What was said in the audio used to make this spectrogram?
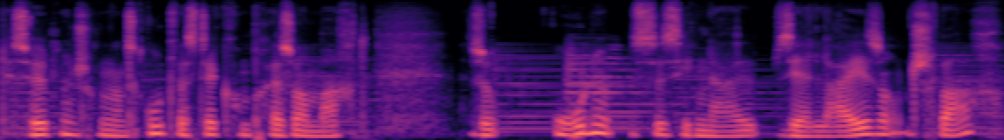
Das hört man schon ganz gut, was der Kompressor macht. Also ohne ist das Signal sehr leise und schwach.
